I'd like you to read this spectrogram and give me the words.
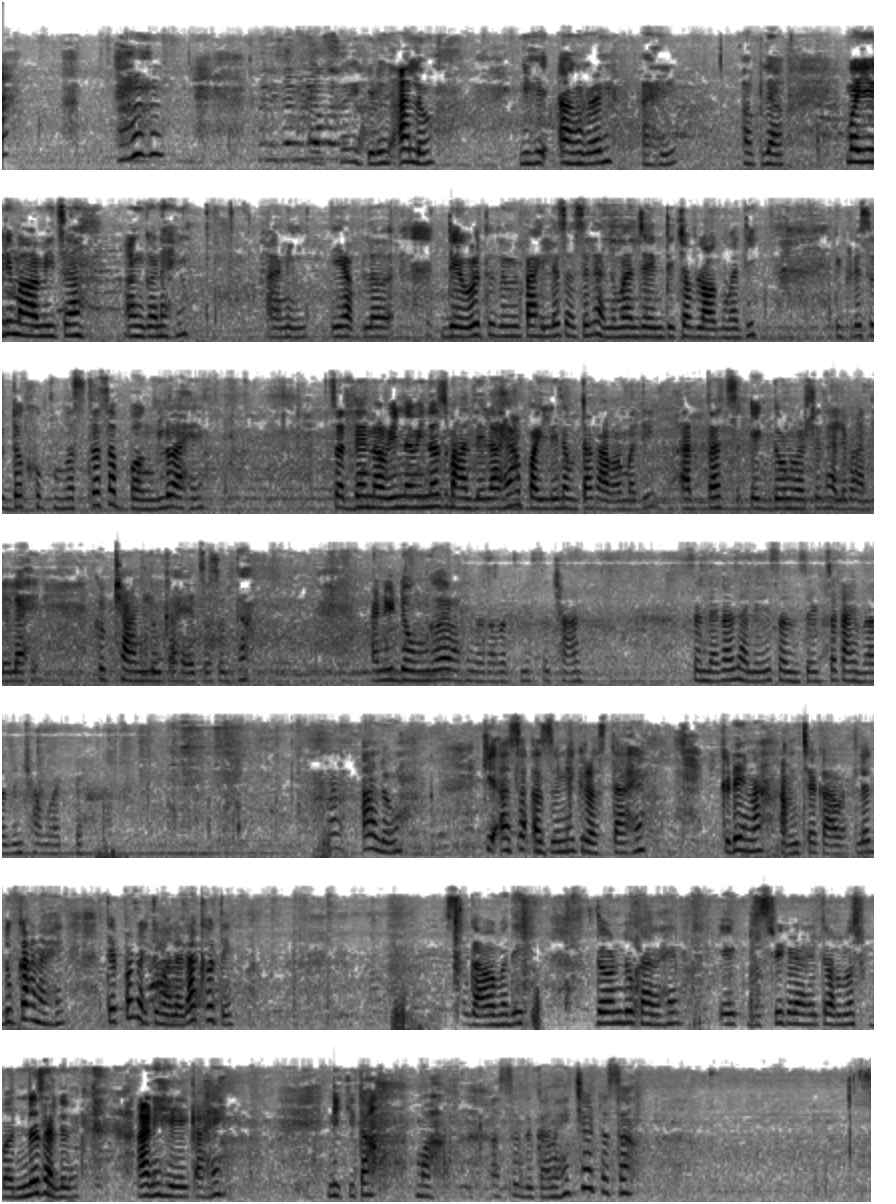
असं इकडून आलो. हे अंगण आहे. आपल्या मयुरी मामीचं अंगण आहे. आणि हे आपलं देऊळ तर तुम्ही पाहिलंच असेल हनुमान जयंतीच्या ब्लॉगमध्ये इकडे सुद्धा खूप मस्त असा बंगलो आहे. सध्या नवीन नवीनच बांधलेला आहे. हा पहिले नव्हता गावामध्ये. आत्ताच एक दोन वर्ष झाले बांधलेला आहे. खूप छान लुक आहे याचा सुद्धा. आणि डोंगर आहे बघा वरती असं छान. संध्याकाळ झाली सनसेटचा टाइम अजून छान वाटते आलो की असा अजून एक रस्ता आहे. इकडे ना आमच्या गावातलं दुकान आहे. ते पण मी तुम्हाला दाखवते. गावामध्ये दोन दुकान आहे. एक दुसरीकडे आहे ते ऑलमोस्ट बंद झालेलं आहे. आणि हे एक आहे. निकिता मा असं दुकान आहे छोटंसं.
